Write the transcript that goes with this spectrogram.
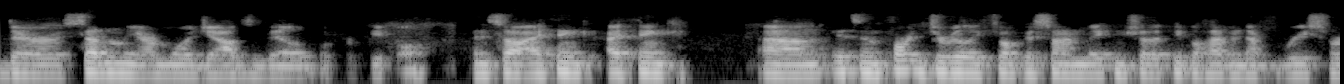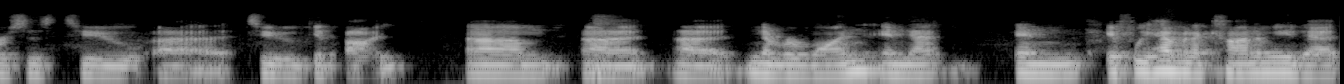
there suddenly are more jobs available for people. And so I think I think um, it's important to really focus on making sure that people have enough resources to to get by. Um, number one, and that and if we have an economy that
